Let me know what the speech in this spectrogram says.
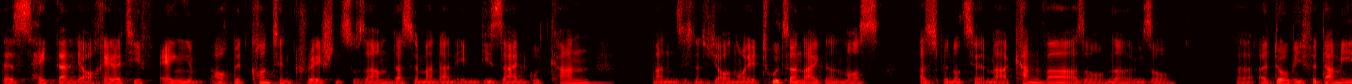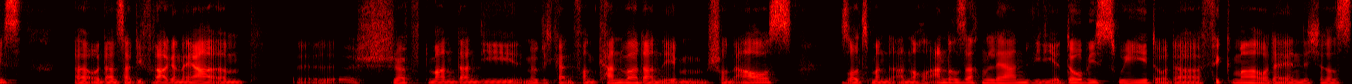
Das hängt dann ja auch relativ eng auch mit Content Creation zusammen, dass wenn man dann eben Design gut kann, man sich natürlich auch neue Tools aneignen muss. Also ich benutze ja immer Canva, also ne, wie so äh, Adobe für Dummies. Äh, und dann ist halt die Frage, naja, ähm, äh, schöpft man dann die Möglichkeiten von Canva dann eben schon aus? Sollte man noch andere Sachen lernen, wie die Adobe Suite oder Figma oder ähnliches.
